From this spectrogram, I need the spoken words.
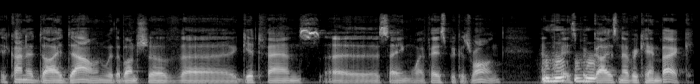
it kind of died down with a bunch of uh, Git fans uh, saying why Facebook is wrong, and mm-hmm, the Facebook mm-hmm. guys never came back.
